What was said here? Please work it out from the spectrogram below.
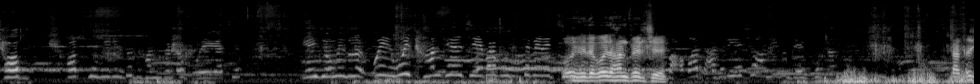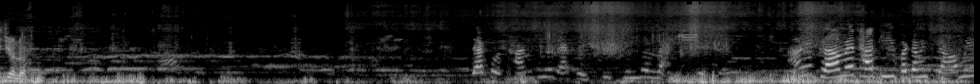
সব সব জমি কিন্তু ধান কাটা হয়ে গেছে। এই জমিগুলো ওই ওই ধান ফেলছে এবার বুঝতে পেরেছি। ওই দেখো ওই ধান ফেলছে। বাবা তাড়াতাড়ি এসো আমি তো দেখব। তাড়াতাড়ি চলো। দেখো ধানগুলো দেখো কি সুন্দর লাগছে। আমি গ্রামে থাকি বাট আমি গ্রামে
